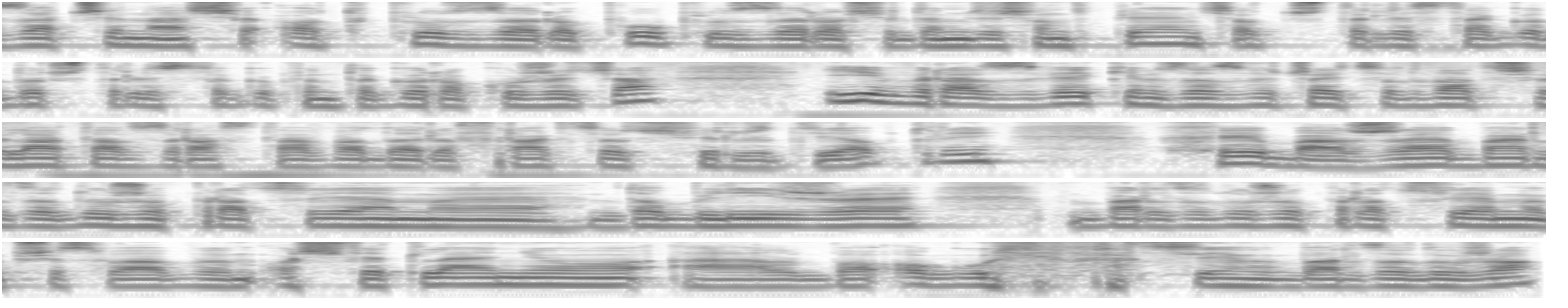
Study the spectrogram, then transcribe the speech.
zaczyna się od plus 0,5, plus 0,75, od 40 do 45 roku życia i wraz z wiekiem zazwyczaj co 2-3 lata wzrasta wada refrakcji od ćwierć dioptrii, chyba, że bardzo dużo pracujemy do bliży, bardzo dużo pracujemy przy słabym oświetleniu albo ogólnie pracujemy bardzo dużo,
